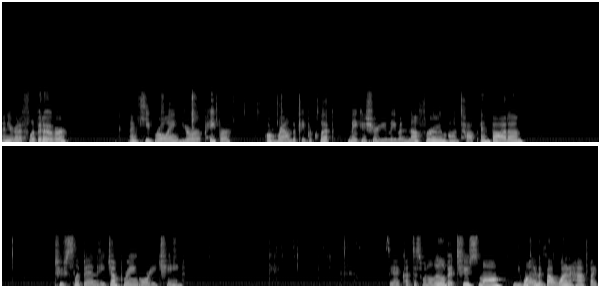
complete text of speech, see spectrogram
and you're going to flip it over and keep rolling your paper around the paper clip, making sure you leave enough room on top and bottom to slip in a jump ring or a chain. See, I cut this one a little bit too small you want it about one and a half by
